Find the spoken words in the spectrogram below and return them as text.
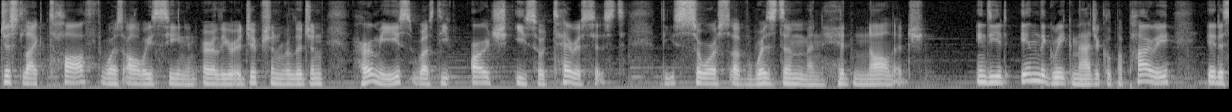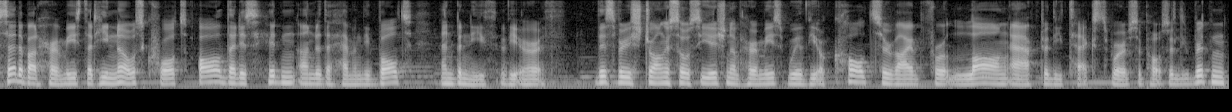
Just like Thoth was always seen in earlier Egyptian religion, Hermes was the arch-esotericist, the source of wisdom and hidden knowledge. Indeed, in the Greek magical papyri, it is said about Hermes that he knows, quote, all that is hidden under the heavenly vault and beneath the earth. This very strong association of Hermes with the occult survived for long after the texts were supposedly written,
